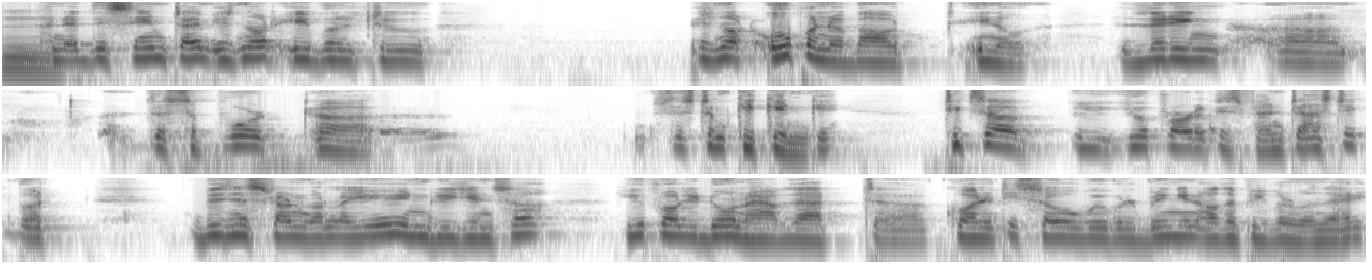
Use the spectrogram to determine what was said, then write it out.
and at the same time is not able to is not open about you know letting the support system के केन के ठिक छ यो product is fantastic but business run गर्नलाई यो इन्ग्रिडियन्ट छ you probably don't have that quality so we will bring in other people भन्दाखेरि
